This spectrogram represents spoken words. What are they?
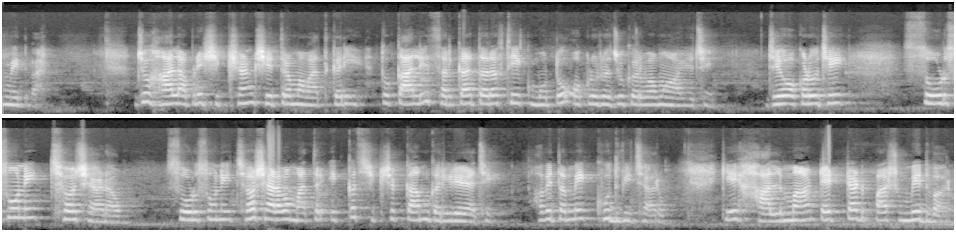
ઉમેદવાર. જો હાલ આપણે શિક્ષણ ક્ષેત્રમાં વાત કરીએ, તો કાલે સરકાર તરફથી એક મોટો આંકડો રજૂ કરવામાં આવ્યો છે. જે આંકડો છે સોળસો ને છ શાળાઓ. સોળસો ને છ શાળામાં માત્ર એક જ શિક્ષક કામ કરી રહ્યા છે. હવે તમે ખુદ વિચારો કે હાલમાં ટેટટાટ પાસ ઉમેદવારો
